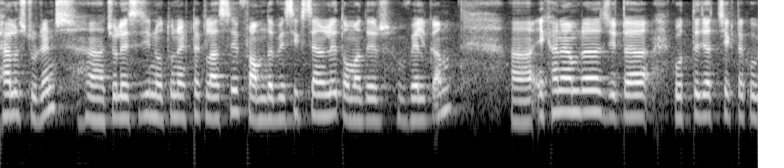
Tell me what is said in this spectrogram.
হ্যালো স্টুডেন্টস চলে এসেছি নতুন একটা ক্লাসে ফ্রম দ্য বেসিক্স চ্যানেলে তোমাদের ওয়েলকাম এখানে আমরা যেটা করতে যাচ্ছি, একটা খুব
